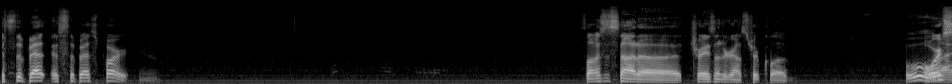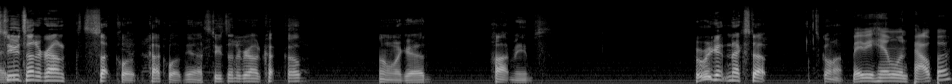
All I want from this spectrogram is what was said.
It's the best. It's the best part. You know. As long as it's not uh, Trey's Underground Strip Club Ooh, or I'm- Stude's Underground Suck Club, Cut Club. Yeah, Stude's Underground Cut Club. Oh my God, hot memes. Who are we getting next up? What's going on? Maybe Hamlin Palpa.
